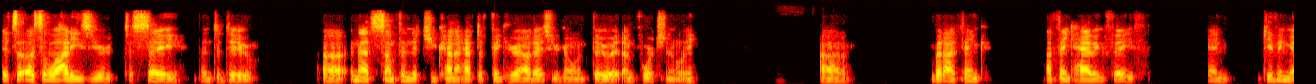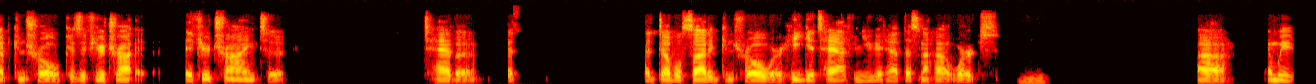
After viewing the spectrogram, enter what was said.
it's a, it's a lot easier to say than to do, uh, and that's something that you kind of have to figure out as you're going through it. Unfortunately, uh, but I think I think having faith and giving up control because if you're trying if you're trying to to have a a, a double sided control where he gets half and you get half, that's not how it works. Mm. Uh, and we, we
